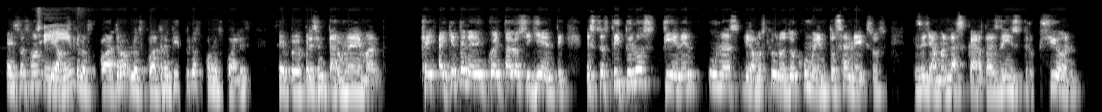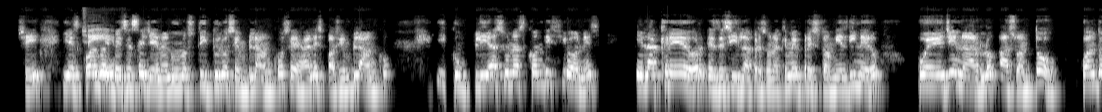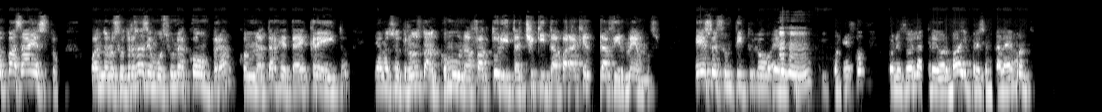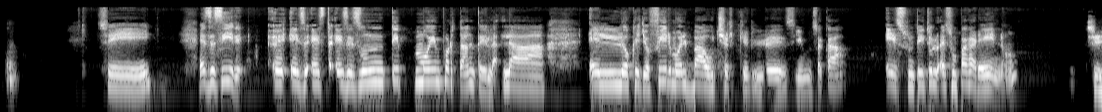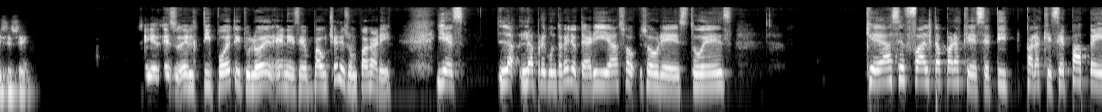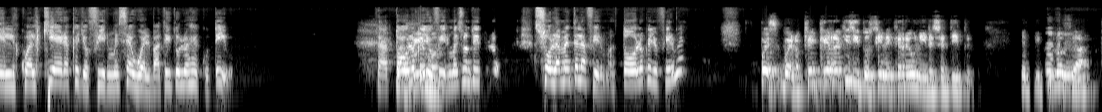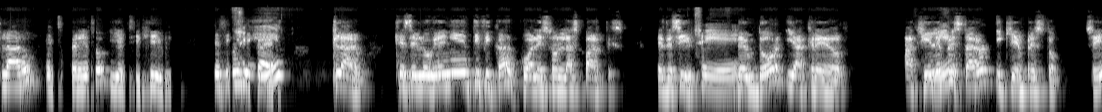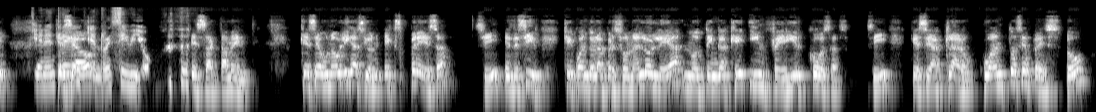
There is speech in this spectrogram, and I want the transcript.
Esos son, digamos que los cuatro, los cuatro títulos por los cuales se puede presentar una demanda que hay que tener en cuenta lo siguiente, estos títulos tienen unas, digamos que unos documentos anexos que se llaman las cartas de instrucción, ¿sí? Y es cuando a veces se llenan unos títulos en blanco, se deja el espacio en blanco y cumplidas unas condiciones, el acreedor, es decir, la persona que me prestó a mí el dinero, puede llenarlo a su antojo. ¿Cuándo pasa esto? Cuando nosotros hacemos una compra con una tarjeta de crédito y a nosotros nos dan como una facturita chiquita para que la firmemos. Eso es un título eh, y con eso, con eso el acreedor va y presenta la demanda. Sí, es decir, eh, ese es, un tip muy importante. La, lo que yo firmo, el voucher que le decimos acá, es un título, es un pagaré, ¿no? Sí, sí, sí. Sí, es, el tipo de título en ese voucher es un pagaré. Y es la, la pregunta que yo te haría sobre esto es, ¿qué hace falta para que, ese para que ese papel cualquiera que yo firme se vuelva título ejecutivo? O sea, todo lo que yo firme es un título, solamente la firma, todo lo que yo firme. Pues bueno, ¿qué, qué requisitos tiene que reunir ese título? Que el título sea claro, expreso y exigible. ¿Qué significa Claro, que se logren identificar cuáles son las partes es decir, deudor y acreedor. ¿A quién le prestaron y quién prestó? ¿Sí? ¿Quién entrega y quién recibió? Exactamente. Que sea una obligación expresa, ¿sí? Es decir, que cuando la persona lo lea no tenga que inferir cosas, ¿sí? Que sea claro cuánto se prestó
